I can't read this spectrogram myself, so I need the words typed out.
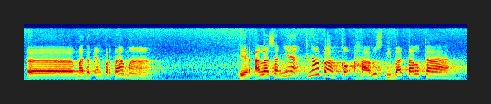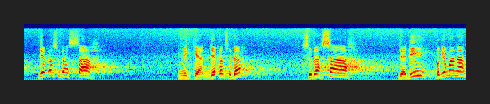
uh, mazhab yang pertama. Ya alasannya kenapa kok harus dibatalkan? Dia kan sudah sah. Demikian. Dia kan sudah sudah sah. Jadi bagaimana?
